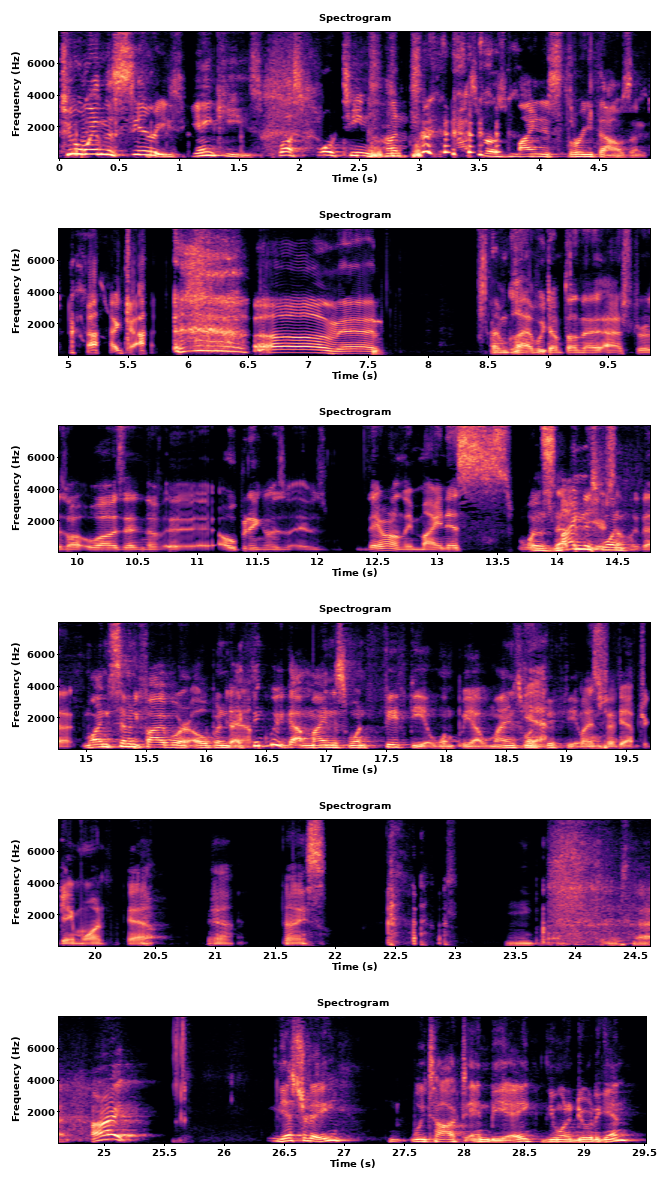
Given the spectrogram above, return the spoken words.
to win the series, Yankees plus fourteen hundred, Astros minus three thousand. I got. Oh man, I'm glad we jumped on that Astros. What, what was it in the uh, opening? It was it was they were only minus It was minus or one, something like that. one seventy five when it opened. I think we got minus one fifty at one. Yeah, minus one Yeah, fifty. minus one fifty after game one. Yeah, yeah, nice. Oh, boy. Goodness that. All right. Yesterday we talked NBA. Do you want to do it again?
